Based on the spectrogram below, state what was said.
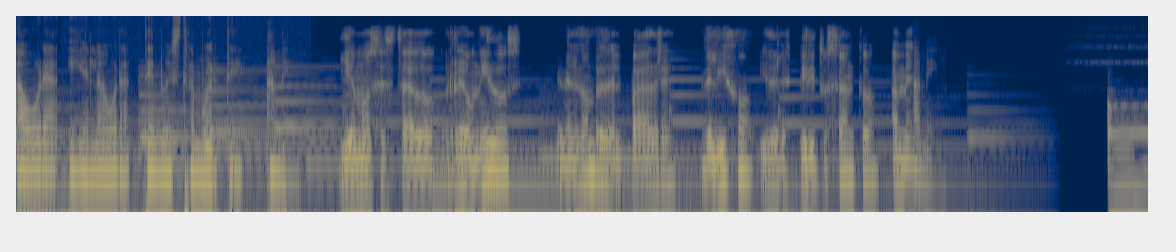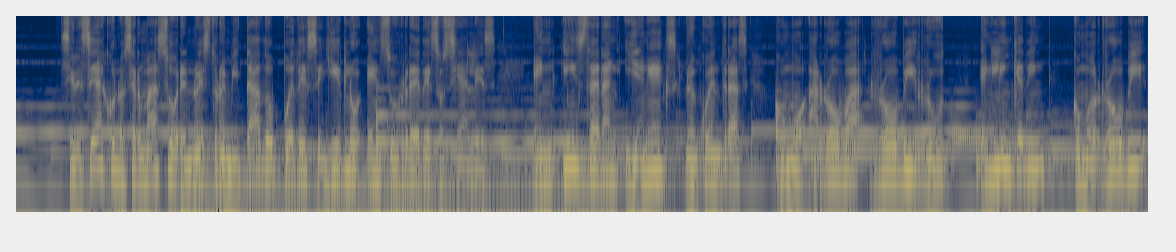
ahora y en la hora de nuestra muerte. Amén. Y hemos estado reunidos en el nombre del Padre, del Hijo y del Espíritu Santo. Amén. Amén. Si deseas conocer más sobre nuestro invitado, puedes seguirlo en sus redes sociales. En Instagram y en X lo encuentras como arroba Robbie En LinkedIn como Robbie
